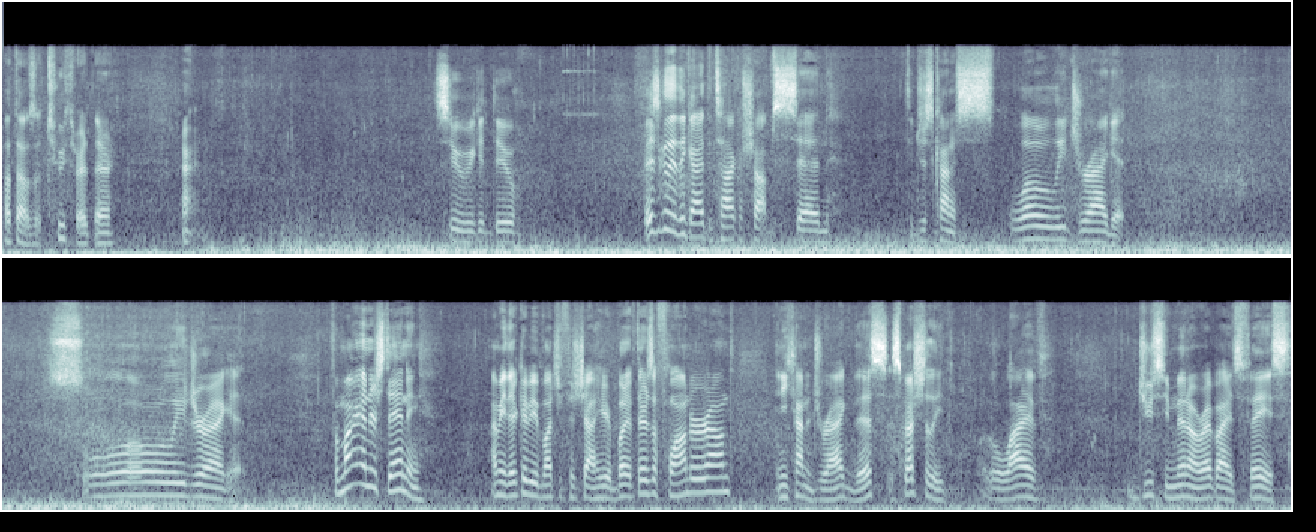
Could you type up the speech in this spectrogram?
Thought that was a tooth right there. All right. See what we could do. Basically, the guy at the tackle shop said to just kind of slowly drag it. Slowly drag it. From my understanding, I mean, there could be a bunch of fish out here, but if there's a flounder around and you kind of drag this, especially the live juicy minnow right by its face,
